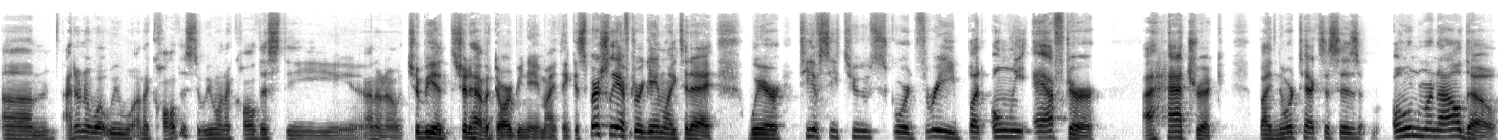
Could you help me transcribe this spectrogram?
Um, I don't know what we want to call this. Do we want to call this the? I don't know. It should be a should have a derby name, I think, especially after a game like today where TFC2 scored three, but only after a hat trick by North Texas's own Ronaldo.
